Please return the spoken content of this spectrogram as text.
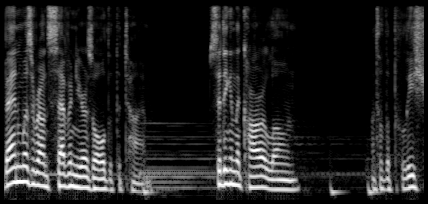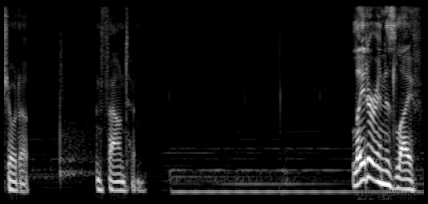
Ben was around seven years old at the time, sitting in the car alone until the police showed up and found him. Later in his life,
